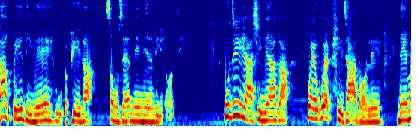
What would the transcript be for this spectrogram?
လောက်ပေးသည်လဲဟုအဖေကစုံစမ်းမေးမြန်းလေတော့သည်ဦးကြီးအရာရှိများကကွယ်ဝက်ဖြေကြတော့လဲနေမ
